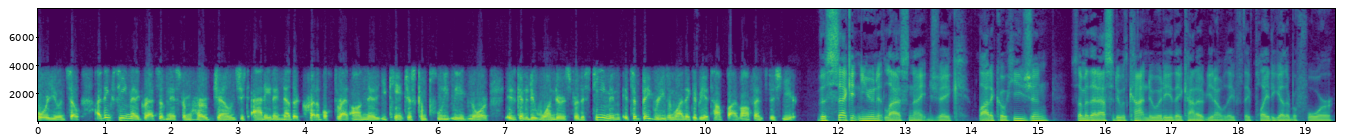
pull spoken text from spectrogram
for you. And so I think seeing that aggressiveness from Herb Jones, just adding another credible threat on there that you can't just completely ignore, is going to do wonders for this team. And it's a big reason why they could be a top five offense this year. The second unit last night, Jake, a lot of cohesion. Some of that has to do with continuity. They kind of, you know, they've they've played together before.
